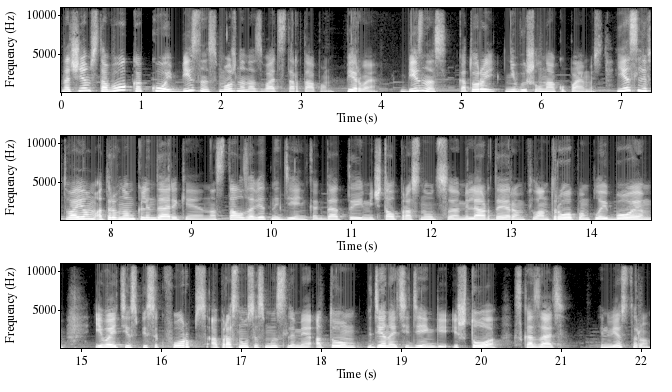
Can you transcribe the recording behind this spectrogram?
Начнем с того, какой бизнес можно назвать стартапом. Первое. Бизнес, который не вышел на окупаемость. Если в твоем отрывном календарике настал заветный день, когда ты мечтал проснуться миллиардером, филантропом, плейбоем и войти в список Forbes, а проснулся с мыслями о том, где найти деньги и что сказать инвестору,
